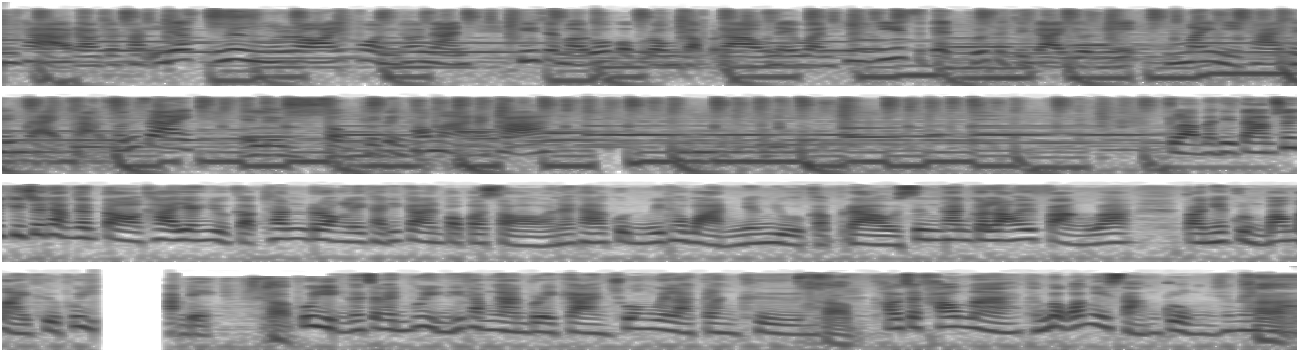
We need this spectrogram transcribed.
ำค่ะ เราจะคัดเลือก 100 คนเท่านั้น ที่จะมาร่วมอบรมกับเราในวันที่ 21 พฤศจิกายนนี้ ไม่มีค่าใช้จ่ายค่ะ สนใจอย่าลืมส่งคลิปเป็นเข้ามานะคะ กลับมาติดตามช่วยคิดช่วยทำกันต่อค่ะ ยังอยู่กับท่านรองเลขาธิการปปสนะคะ คุณวิทวันยังอยู่กับเรา ซึ่งท่านก็เล่าให้ฟังว่า ตอนนี้กลุ่มเป้าหมายคือผู้หญิงกับเด็ก ครับผู้หญิงก็จะเป็นผู้หญิงที่ทำงานบริการช่วงเวลากลางคืน ครับ เขาจะเข้ามาท่านบอกว่ามี 3 กลุ่มใช่ไหมถ้าคะ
